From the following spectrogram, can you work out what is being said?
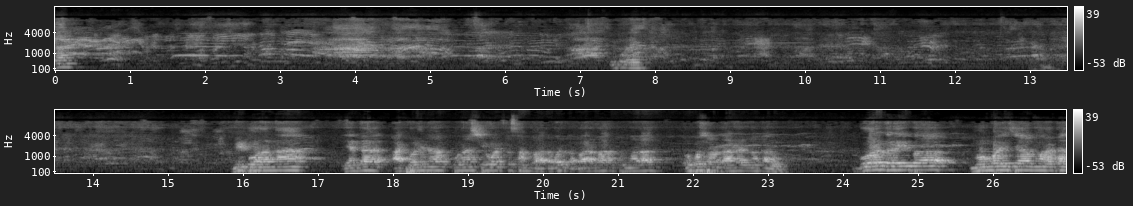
जा. तिकडे मी पोरांना यंदा आठवणीनं पुन्हा शेवटचं सांगतो आता बरं का. बार बार तुम्हाला उपोषण काढायला नका हो. गोरगरीब मुंबईच्या मराठा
